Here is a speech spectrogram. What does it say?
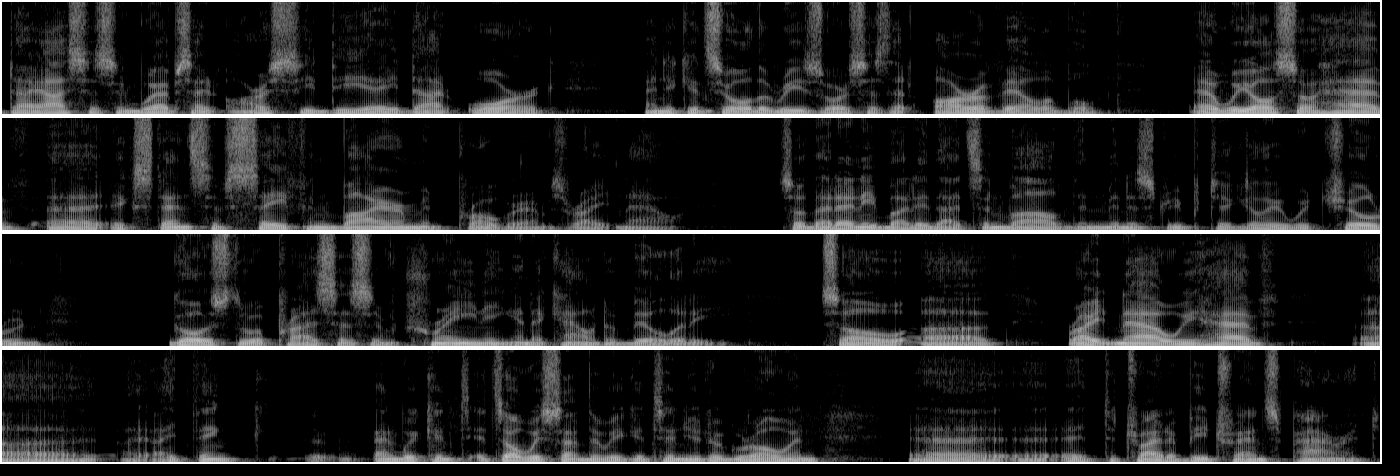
diocesan website, rcda.org, and you can see all the resources that are available. Uh, we also have uh, extensive safe environment programs right now so that anybody that's involved in ministry, particularly with children, goes through a process of training and accountability. So uh, right now we have, uh, I, I think, and we can. It's always something we continue to grow in uh, uh, to try to be transparent,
